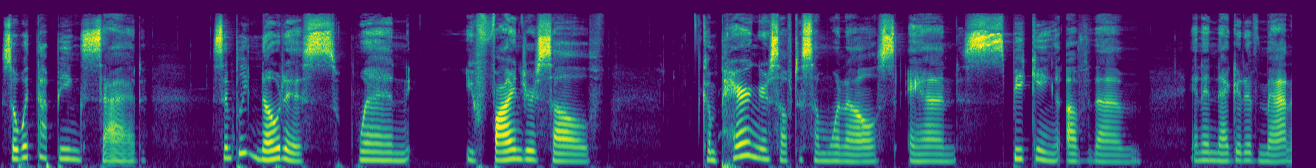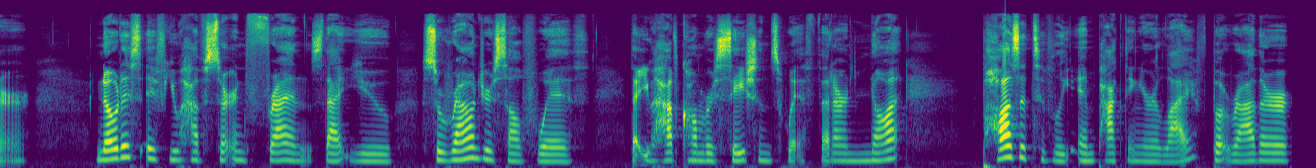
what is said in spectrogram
So, with that being said, simply notice when you find yourself comparing yourself to someone else and speaking of them in a negative manner. Notice if you have certain friends that you surround yourself with, that you have conversations with that are not positively impacting your life, but rather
